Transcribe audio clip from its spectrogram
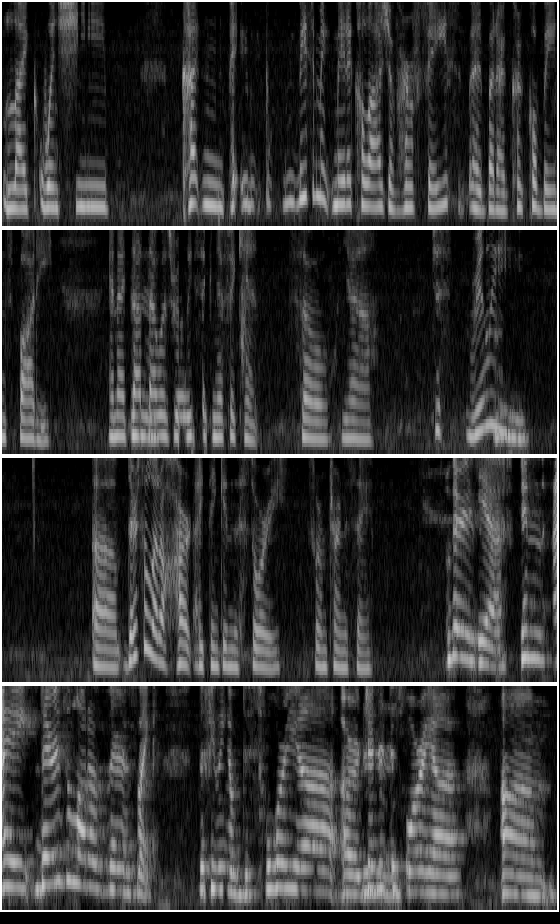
like when she cut and basically made a collage of her face, but, but a Kurt Cobain's body, and I thought mm-hmm. that was really significant. So yeah, just really, mm-hmm. um, there's a lot of heart I think in the story. That's what I'm trying to say. There is, yeah, and I there is a lot of there's like the feeling of dysphoria or gender mm-hmm. dysphoria, um,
